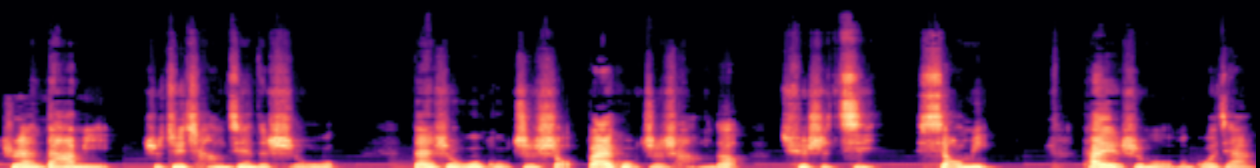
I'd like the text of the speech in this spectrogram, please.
虽然大米是最常见的食物，但是五谷之首、百谷之长的却是稷小米，它也是我们国家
